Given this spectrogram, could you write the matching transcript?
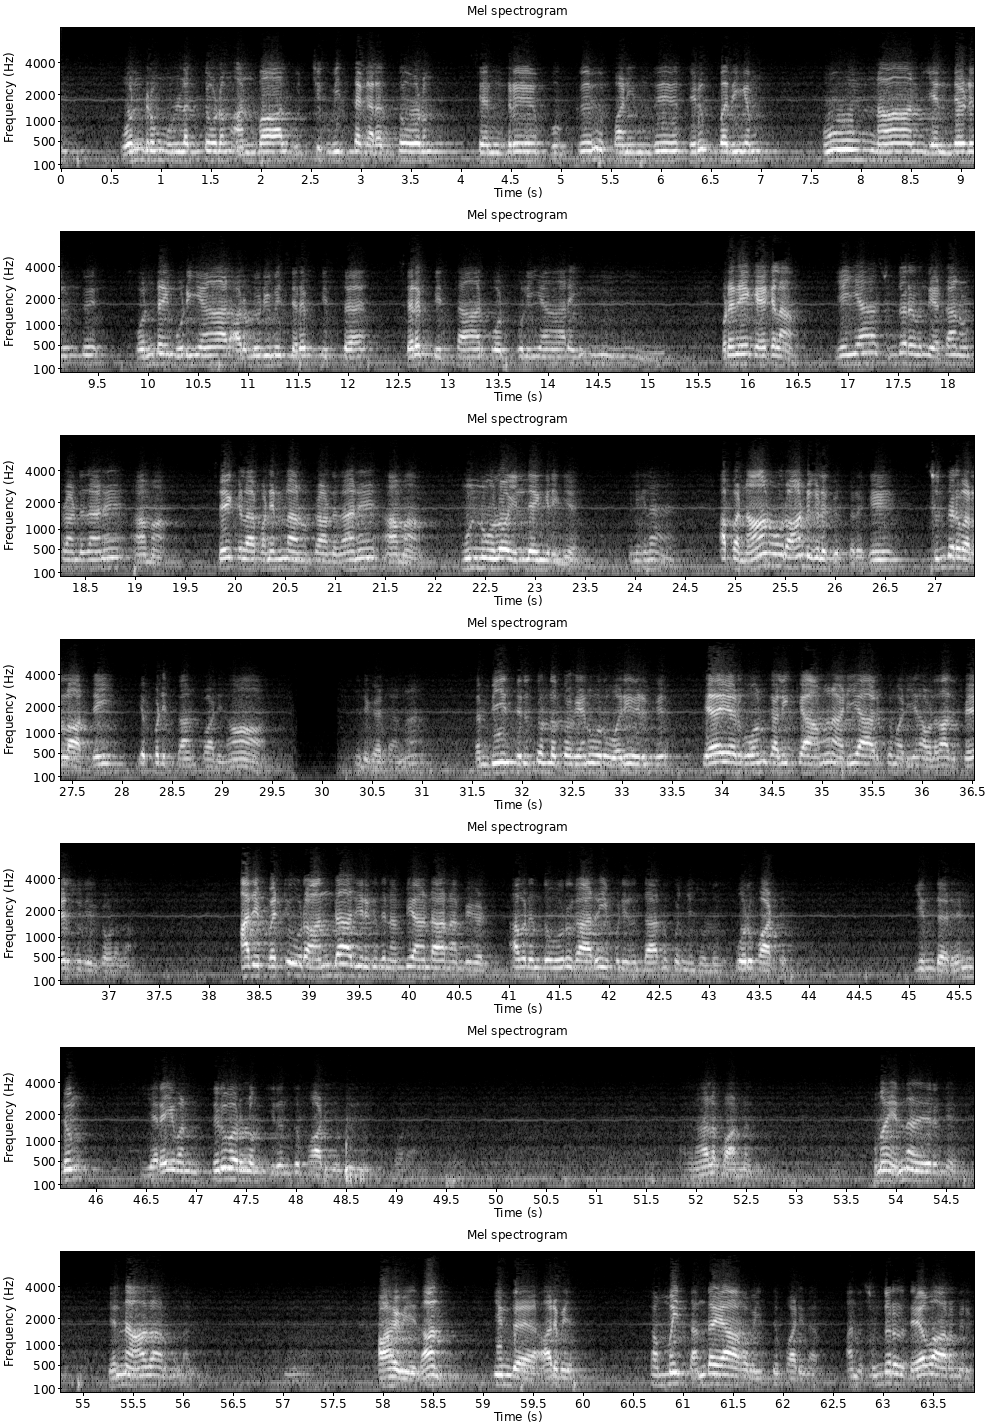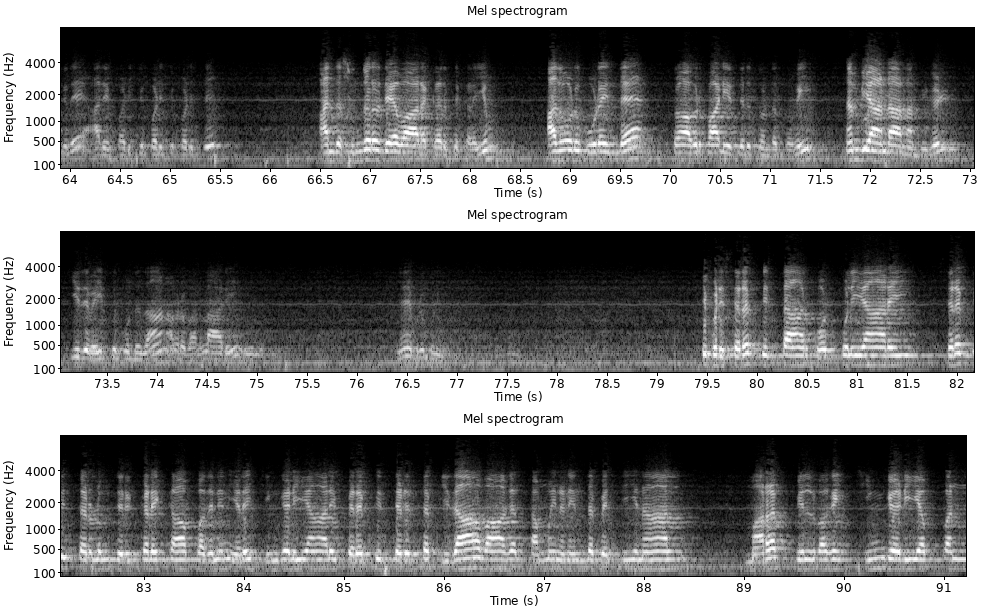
ஒன்றும் உள்ளத்தோடும் அன்பால் உச்சி குவித்த கரத்தோடும் சென்று புக்கு பணிந்து திருப்பதியும் பூன் நான் என்றெடுத்து ஒன்றை முடியார் அருளுரிமை சிறப்பித்த சிறப்பித்தார் பொற்புலியாரை உடனே கேட்கலாம். ஐயா சுந்தரர் வந்து எட்டாம் நூற்றாண்டு தானே? ஆமா சேக்கலா பன்னிரெண்டாம் நூற்றாண்டு தானே? ஆமா முன்னூலோ இல்லைங்கிறீங்க. இல்லைங்களா? அப்ப நானூறு ஆண்டுகளுக்கு பிறகு சுந்தர வரலாற்றை எப்படித்தான் பாடினார்? என்று கேட்டான்னா தம்பி திருத்தொண்ட தொகைன்னு ஒரு வரி இருக்கு. ஏயர்கோன் கலிக்காமன் அடியாருக்கும் அடியன். அவ்வளவுதான். அது பெயர் சொல்லியிருக்கு அவ்வளவுதான். அதை பற்றி ஒரு அந்தாதி இருக்குது நம்பி ஆண்டார் நம்பிகள். அவர் இந்த ஊருக்காரு இப்படி இருந்தார்னு கொஞ்சம் சொல்லுது ஒரு பாட்டு. இந்த ரெண்டும் இறைவன் திருவருளும் இருந்து பாடியது. அதனால பாடினது. ஆமா என்ன இருக்கு? என்ன ஆதாரம் ஆகவேதான் இந்த அருமை தம்மை தந்தையாக வைத்து பாடினார். அந்த சுந்தரர் தேவாரம் இருக்குதே அதை படித்து படித்து படித்து அந்த சுந்தர தேவார கருத்துக்களையும் அதோடு கூட இந்த அவர் பாடிய திருத்தொண்ட தொகை நம்பியாண்டார் நம்பிகள் இதை வைத்துக் கொண்டுதான் அவர் வரலாறே இப்படி முடியும்? இப்படி சிறப்பித்தார் பொற்புலியாரை சிறப்பித்தருளும் திருக்கடைக்கா பதினின் இடை சிங்கடியாரை பிறப்பித்தெடுத்த பிதாவாக தம்மை நினைந்த பெற்றியினால் மரப்பில் வகை சிங்கடியப்பன்.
